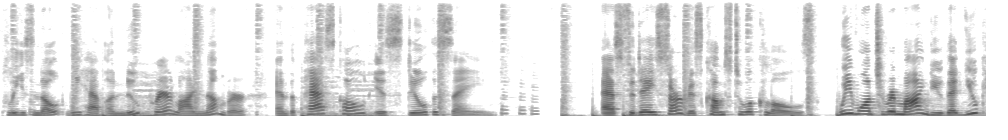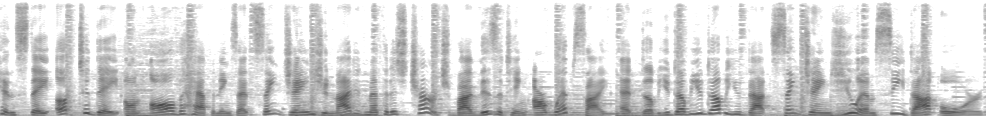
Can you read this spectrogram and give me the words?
Please note we have a new prayer line number and the passcode is still the same. As today's service comes to a close, we want to remind you that you can stay up to date on all the happenings at St. James United Methodist Church by visiting our website at www.stjamesumc.org.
